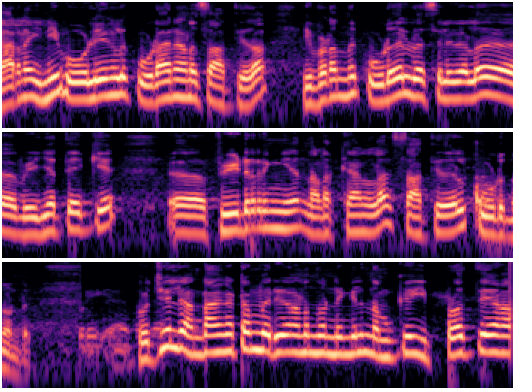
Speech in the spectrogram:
കാരണം ഇനി വോളിയങ്ങൾ കൂടാനാണ് സാധ്യത. ഇവിടെ നിന്ന് കൂടുതൽ വെസലുകൾ വിഴിഞ്ഞത്തേക്ക് ഫീഡറിങ് നടക്കാനുള്ള സാധ്യതകൾ കൂടുന്നുണ്ട്. കൊച്ചിയിൽ രണ്ടാം ഘട്ടം വരികയാണെന്നുണ്ടെങ്കിൽ നമുക്ക് ഇപ്പോഴത്തെ ആ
